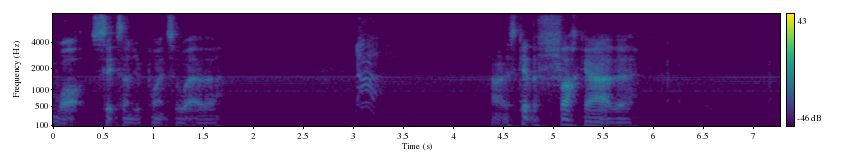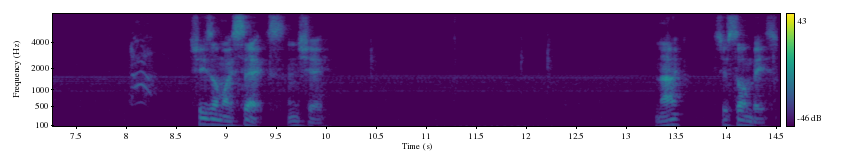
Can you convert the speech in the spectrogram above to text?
what, 600 points or whatever. Alright, let's get the fuck out of there. She's on my six, isn't she? No? It's just zombies.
